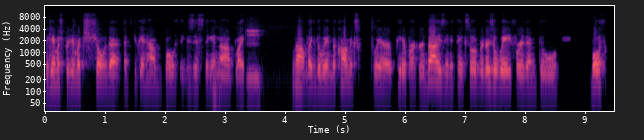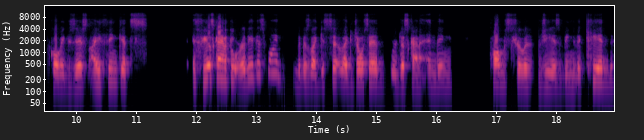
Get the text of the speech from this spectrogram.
the game has pretty much shown that you can have both existing and not like mm. not like the way in the comics where Peter Parker dies and he takes over. There's a way for them to both coexist. I think it's it feels kind of too early at this point because like you said, like Joe said, we're just kind of ending Tom's trilogy as being the kid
